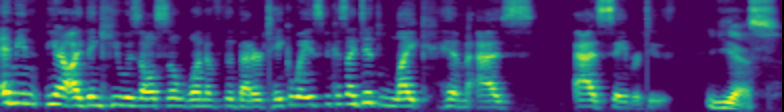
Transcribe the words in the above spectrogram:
I mean, you know, I think he was also one of the better takeaways because I did like him as as Sabretooth. Yes.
